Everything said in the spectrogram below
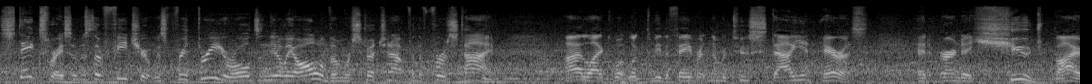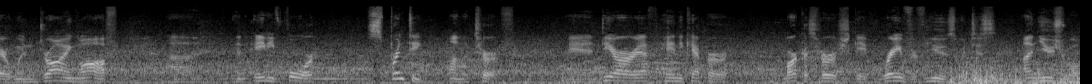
stakes race. It was their feature. It was for three-year-olds and nearly all of them were stretching out for the first time. I liked what looked to be the favorite number two Stallion Heiress. Had earned a huge Beyer when drawing off uh, an 84 sprinting on the turf. And DRF handicapper Marcus Hersh gave rave reviews, which is unusual.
